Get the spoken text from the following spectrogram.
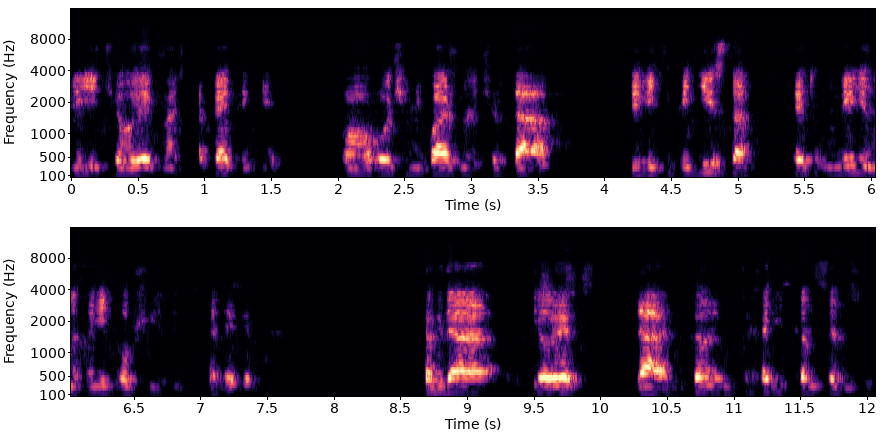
Или человек, значит, опять-таки, очень важная черта для википедиста – это умение находить общий язык с коллегами. Когда человек, да, приходить к консенсусу,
